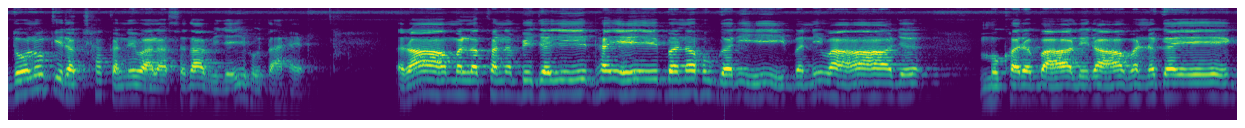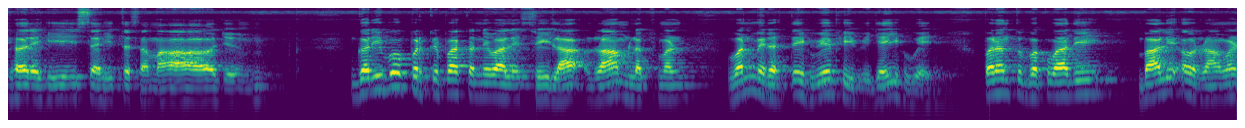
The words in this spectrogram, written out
दोनों की रक्षा करने वाला सदा विजयी होता है। राम लखन विजयी भये बनहु गरीब निवाज। मुखर बाल रावण गए घर ही सहित समाज। गरीबों पर कृपा करने वाले श्री राम लक्ष्मण वन में रहते हुए भी विजयी हुए। परंतु बकवादी, बाली और रावण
